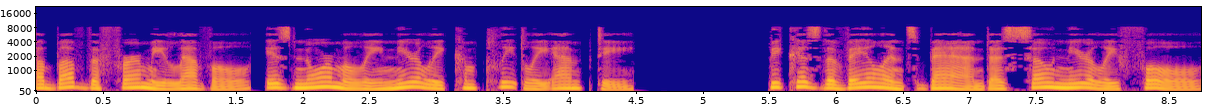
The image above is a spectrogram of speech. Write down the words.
above the Fermi level, is normally nearly completely empty. Because the valence band is so nearly full,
